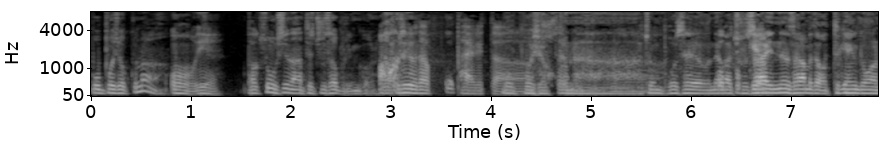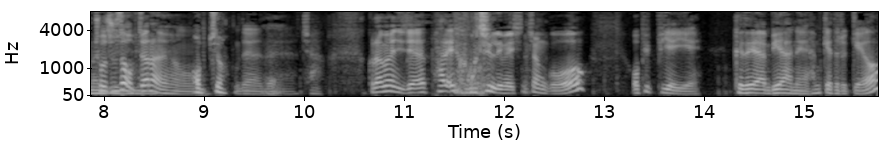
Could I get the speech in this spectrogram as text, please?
못 보셨구나. 어, 예. 박수홍 씨 나한테 주사 부린 걸. 아, 그래요. 나 꼭 봐야겠다. 못 보셨구나. 좀 보세요. 내가 꼭 주사. 있는 사람한테 어떻게 행동하는지. 저 주사 없잖아요, 형. 없죠. 네, 네. 자, 그러면 이제 8107님의 신청곡 OPPA의 그대야 미안해 함께 들을게요.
